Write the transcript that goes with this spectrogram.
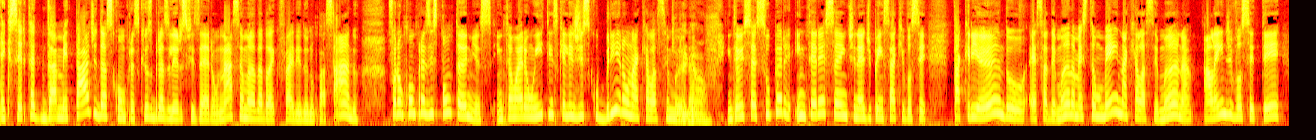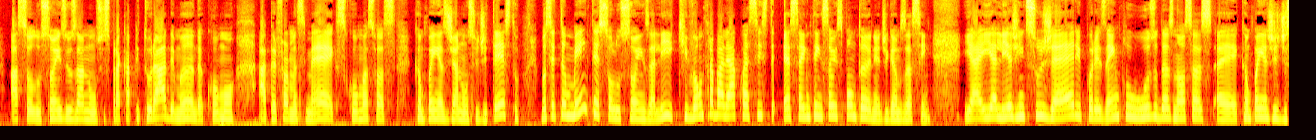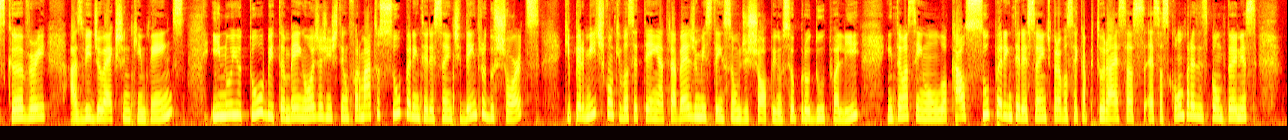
é que cerca da metade das compras que os brasileiros fizeram na semana da Black Friday do ano passado foram compras espontâneas. Então eram itens que eles descobriram naquela semana. Então isso é super interessante, né, de pensar que você está criando essa demanda, mas também naquela semana, além de você ter as soluções e os anúncios para capturar a demanda, como a Performance Max, como as suas campanhas de anúncio de texto, você também ter soluções ali que vão trabalhar com essa, essa intenção espontânea, digamos assim. E aí ali a gente sugere, por exemplo, o uso das nossas é, campanhas de discovery, as video action campaigns. E no YouTube também hoje a gente tem um formato super interessante dentro dos shorts, que permite com que você tenha através de uma extensão de shopping o seu produto ali. Então assim, um local super interessante para você capturar essas, essas compras espontâneas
